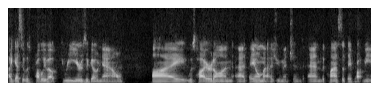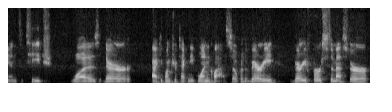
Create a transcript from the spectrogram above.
I guess it was probably about three years ago now. I was hired on at AOMA, as you mentioned, and the class that they brought me in to teach was their acupuncture technique one class. So for the very, very first semester,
